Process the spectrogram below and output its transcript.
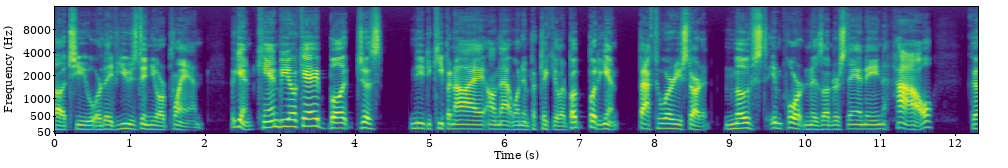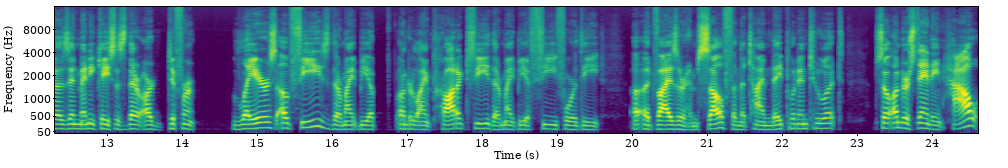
uh, to you or they've used in your plan. Again, can be okay, but just need to keep an eye on that one in particular. But but again, back to where you started. Most important is understanding how, because in many cases there are different layers of fees. There might be a underlying product fee. There might be a fee for the uh, advisor himself and the time they put into it. So understanding how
